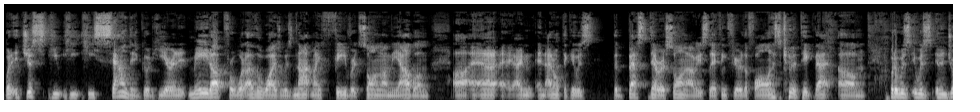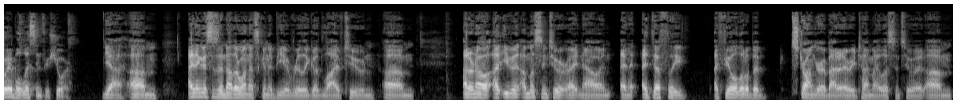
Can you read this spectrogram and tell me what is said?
but it just he he he sounded good here, and it made up for what otherwise was not my favorite song on the album. Uh, and I, I, and I don't think it was the best Dara song. Obviously, I think Fear of the Fallen is going to take that. Um, but it was it was an enjoyable listen for sure. Yeah, um, I think this is another one that's going to be a really good live tune. Um, I don't know. I, even I'm listening to it right now, and and I definitely I feel a little bit stronger about it every time I listen to it. Um,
